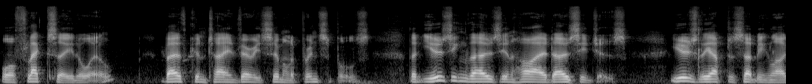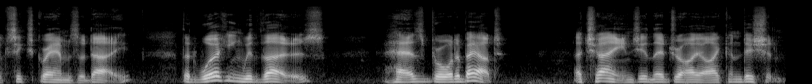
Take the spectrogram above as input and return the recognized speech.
or flaxseed oil, both contain very similar principles, that using those in higher dosages, usually up to something like six grams a day, that working with those has brought about a change in their dry eye condition.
